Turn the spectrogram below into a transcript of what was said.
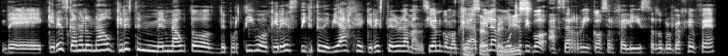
de querés ganar un auto, querés tener un auto deportivo, querés irte de viaje, querés tener una mansión, como que ¿Querés ser apelan mucho tipo a ser rico, ser feliz, ser tu propio jefe,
